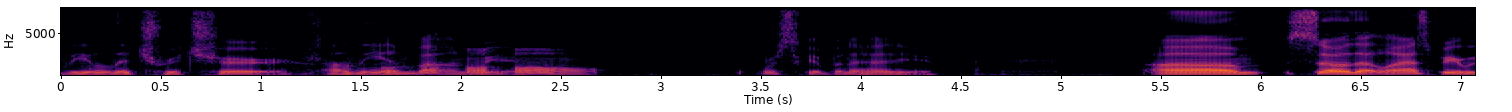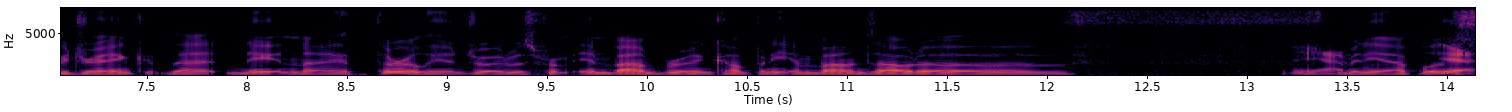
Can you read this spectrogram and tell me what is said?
the literature on the inbound beer. We're skipping ahead here. Um, so that last beer we drank that Nate and I thoroughly enjoyed was from Inbound Brewing Company. Inbound's out of Minneapolis. Minneapolis. Yeah.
